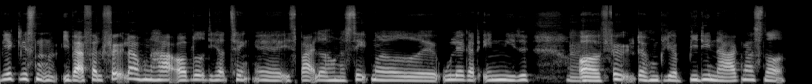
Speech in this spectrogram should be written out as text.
virkelig sådan, i hvert fald føler, at hun har oplevet de her ting øh, i spejlet, og hun har set noget øh, ulækkert inde i det, mm. og følt, at hun bliver bidt i nakken og sådan noget.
